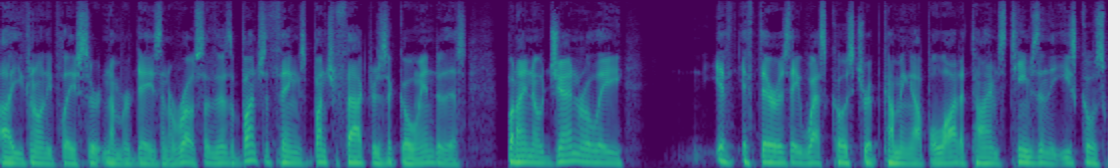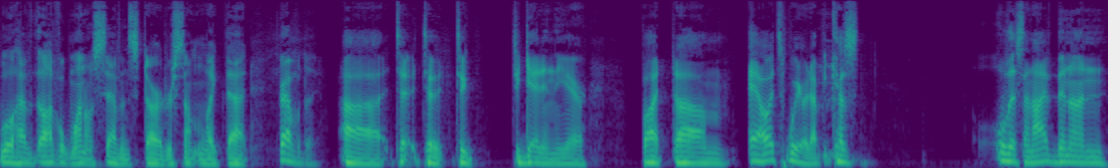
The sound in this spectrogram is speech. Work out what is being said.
Uh, you can only play a certain number of days in a row. So there's a bunch of things, bunch of factors that go into this. But I know generally, if if there is a West Coast trip coming up, a lot of times teams in the East Coast will have they'll have a 107 start or something like that. Travel day uh, to to to to get in the air. But um, know, it's weird uh, because listen, I've been on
